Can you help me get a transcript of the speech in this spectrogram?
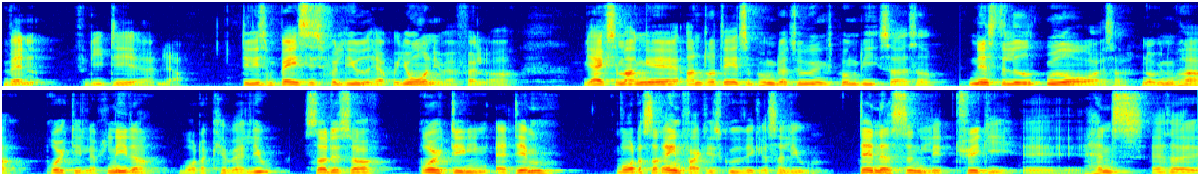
vand, fordi det er, ja. det er ligesom basis for livet her på jorden i hvert fald, og vi har ikke så mange øh, andre datapunkter til udgangspunkt i, så altså, næste led, udover altså, når vi nu har brøkdelen af planeter, hvor der kan være liv, så er det så brøkdelen af dem, hvor der så rent faktisk udvikler sig liv den er sådan lidt tricky. Øh, hans, altså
